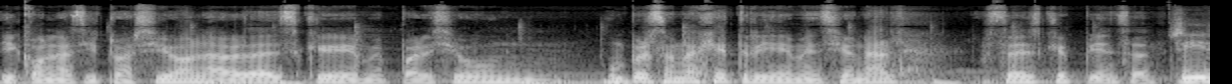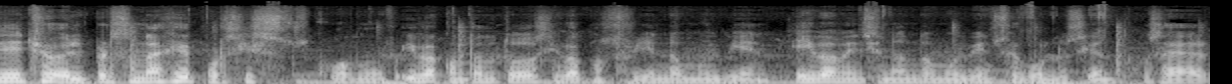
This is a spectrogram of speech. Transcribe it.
y con la situación. La verdad es que me pareció un, un personaje tridimensional. ¿Ustedes qué piensan? Sí, de hecho el personaje por sí, como iba contando todo, se iba construyendo muy bien e iba mencionando muy bien su evolución. O sea,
